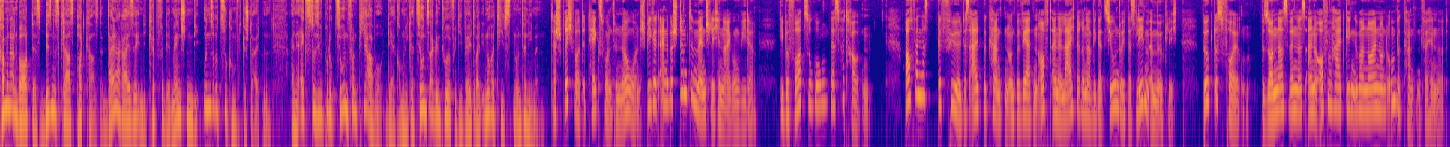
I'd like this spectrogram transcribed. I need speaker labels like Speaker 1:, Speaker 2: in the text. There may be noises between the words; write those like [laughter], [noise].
Speaker 1: Willkommen an Bord des Business Class Podcast, deiner Reise in die Köpfe der Menschen, die unsere Zukunft gestalten. Eine exklusive Produktion von Piabo, der Kommunikationsagentur für die weltweit innovativsten Unternehmen.
Speaker 2: Das Sprichwort It takes one to know one spiegelt eine bestimmte menschliche Neigung wider. Die Bevorzugung des Vertrauten. Auch wenn das Gefühl des Altbekannten und Bewährten oft eine leichtere Navigation durch das Leben ermöglicht, birgt es Folgen, besonders wenn es eine Offenheit gegenüber Neuen und Unbekannten verhindert.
